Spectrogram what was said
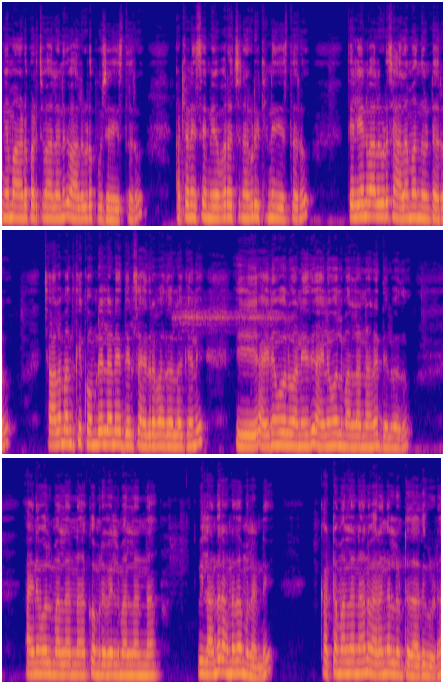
మేము మా ఆడపడిచే వాళ్ళు అనేది వాళ్ళు కూడా పూజ చేస్తారు. అట్లనే సేమ్ ఎవరు వచ్చినా కూడా ఇట్లనే చేస్తారు. తెలియని వాళ్ళు కూడా చాలామంది ఉంటారు. చాలామందికి కొమరెళ్ళు అనేది తెలుసు హైదరాబాద్ వాళ్ళకి కానీ ఈ ఐనవోలు అనేది ఐనవోలు మల్లన్న అనేది తెలియదు ఐనవోలు మల్లన్న కొమరవెల్లి మల్లన్న వీళ్ళందరూ అన్నదమ్ములండి. కట్ట మల్లన్న అని వరంగల్ ఉంటుంది అది కూడా.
